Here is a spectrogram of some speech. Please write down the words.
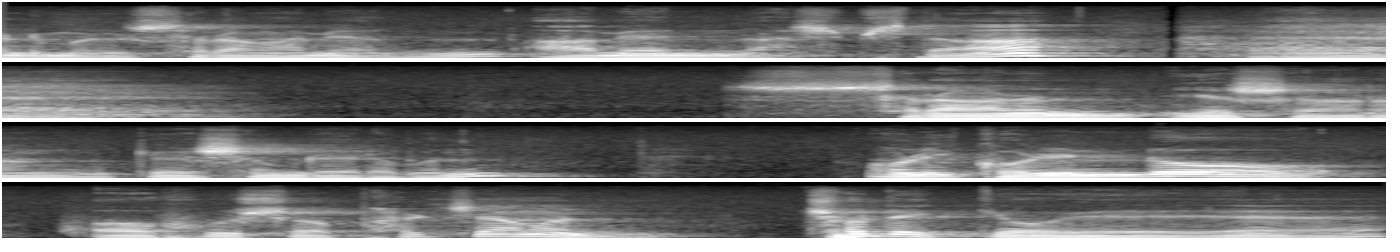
하나님을 사랑하면 아멘 하십시다. 에, 사랑하는 예수사랑 교회 성도 여러분, 오늘 고린도 어, 후서 8장은 초대교회의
